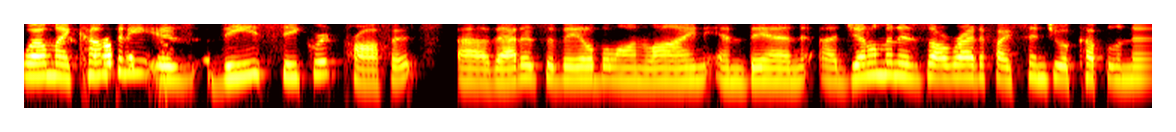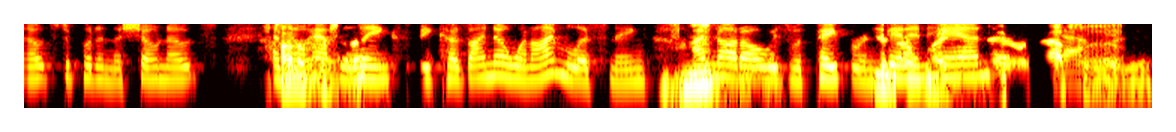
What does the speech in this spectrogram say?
Well, my company is The Secret Profits. Uh, that is available online. And then, uh, gentlemen, it is all right if I send you a couple of notes to put in the show notes, and they'll have the links because I know when I'm listening, Mhm. I'm not always with paper and You're pen in writing hand. down. Absolutely.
